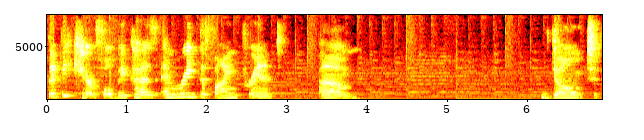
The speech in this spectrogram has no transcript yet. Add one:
but be careful because and read the fine print. Um, don't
